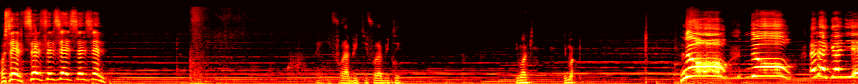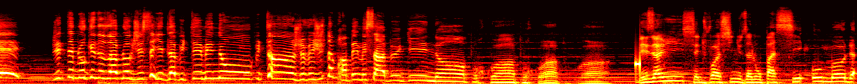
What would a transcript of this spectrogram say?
Oh, c'est elle, c'est elle, c'est elle, c'est elle, c'est elle, Il faut la buter, il faut la buter. Dis-moi, dis-moi. Non Non Elle a gagné J'étais bloqué dans un bloc, j'essayais de la buter, mais non Putain, je devais juste la frapper, mais ça a bugué Non, pourquoi Pourquoi Pourquoi? Les amis, cette fois-ci, nous allons passer au mode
